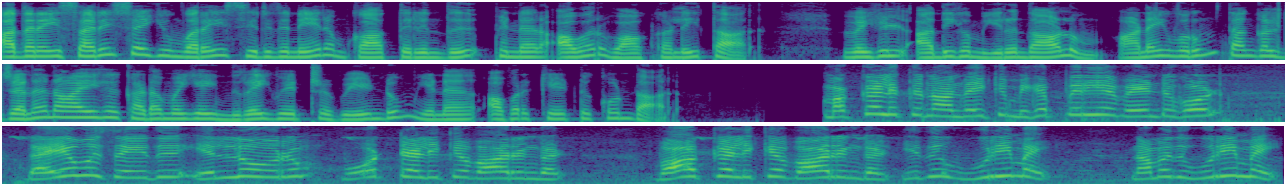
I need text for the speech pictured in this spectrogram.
அதனை சரி செய்யும் வரை சிறிது நேரம் காத்திருந்து பின்னர் அவர் வாக்களித்தார். வெயில் அதிகம் இருந்தாலும் அனைவரும் தங்கள் ஜனநாயக கடமையை நிறைவேற்ற வேண்டும் என அவர் கேட்டுக்கொண்டார். மக்களுக்கு நான் வைக்கும் மிகப்பெரிய வேண்டுகோள் தயவு செய்து எல்லோரும் ஓட்டளிக்க வாருங்கள். வாக்களிக்க வாருங்கள். இது உரிமை. நமது உரிமை.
